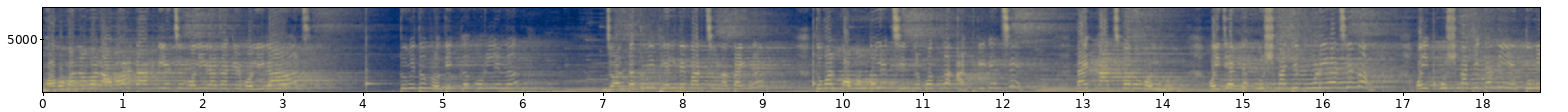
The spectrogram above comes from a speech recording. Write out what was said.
ভগবান আবার আবার ডাক দিয়েছে, বলিরাজাকে, বলিরাজ, তুমি তো প্রতিজ্ঞা করলে না? জলটা তুমি ফেলতে পারছ না, তাই না? তোমার কমণ্ডলের ছিদ্রপথটা আটকে গেছে? তাই কাজ করো বলি। ওই যে একটা কুশকাঠি পড়ে আছে না, ওই কুশকাঠিটা নিয়ে তুমি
